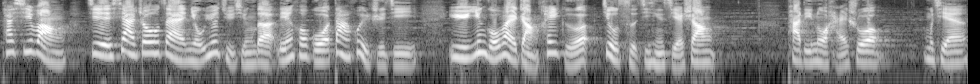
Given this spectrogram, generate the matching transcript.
他希望借下周在纽约举行的联合国大会之机，与英国外长黑格就此进行协商。帕迪诺还说，目前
